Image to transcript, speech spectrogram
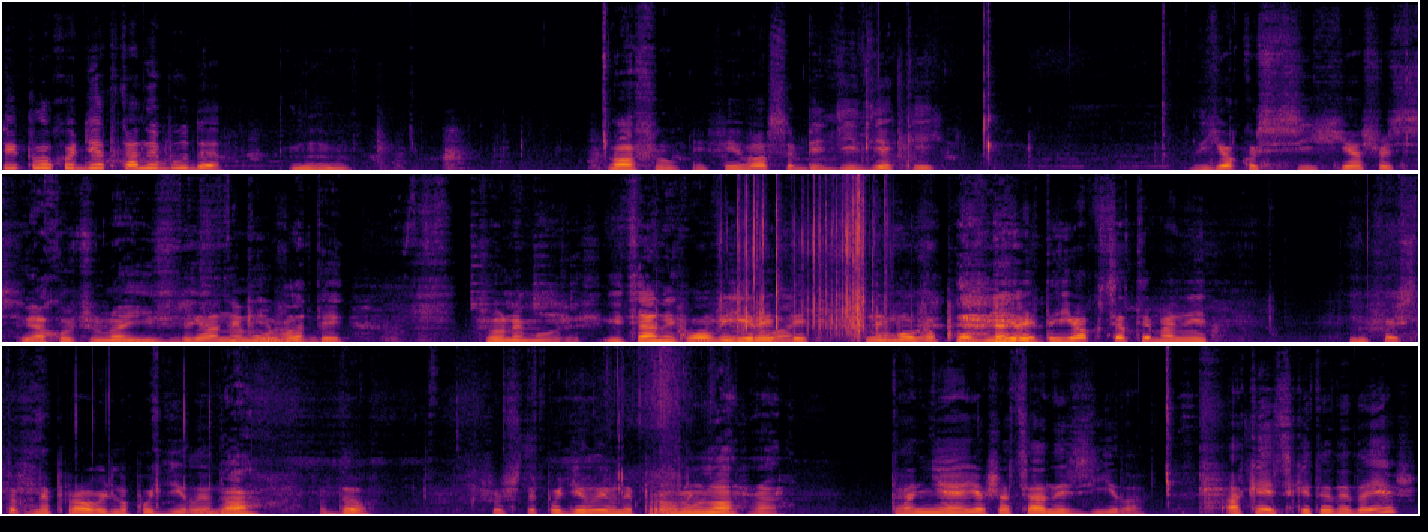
Тобі плохо дітка не буде. м. А що? І фіга собі дід який. Якось я щось Я хочу наїсти. Я не таким, можу. А ти що не можеш? І це не повірити. Давай. Не можу повірити. Як це ти мені. Ну щось так неправильно поділено. Да? Да. Що ж ти поділив Ну неправильно? наша. Та ні, я ще це не з'їла. А кицьки ти не даєш?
